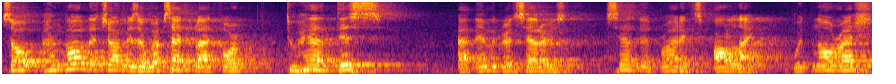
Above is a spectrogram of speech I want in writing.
So Hangol.shop is a website platform to help these uh, immigrant sellers sell their products online with no rush,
